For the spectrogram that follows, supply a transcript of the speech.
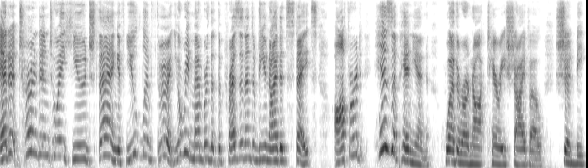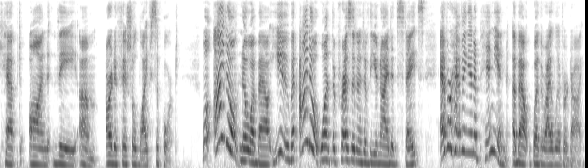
And it turned into a huge thing. If you lived through it, you'll remember that the President of the United States offered his opinion whether or not Terri Schiavo should be kept on the um, artificial life support. Well, I don't know about you, but I don't want the President of the United States ever having an opinion about whether I live or die.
